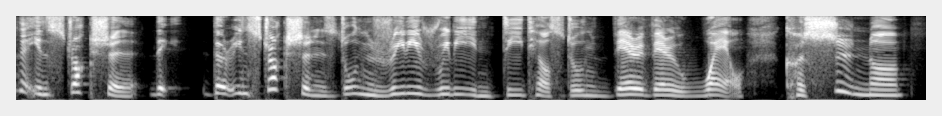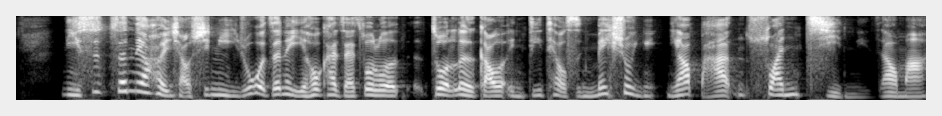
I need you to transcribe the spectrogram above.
那个 instruction，the the instruction is doing really really in details，doing very very well。可是呢， 你是真的要很小心。你如果真的以后开始在做乐做乐高 in details，你 make sure 你你要把它拴紧，你知道吗？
